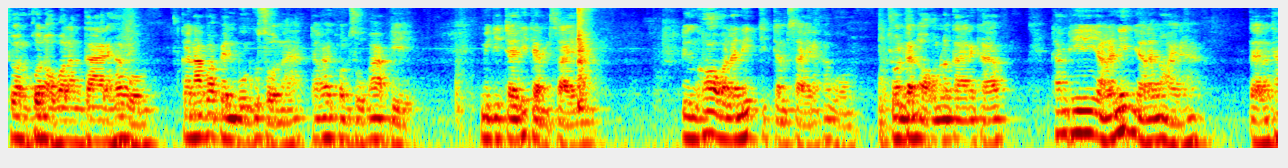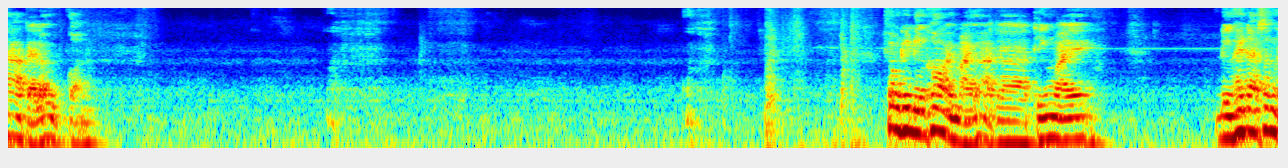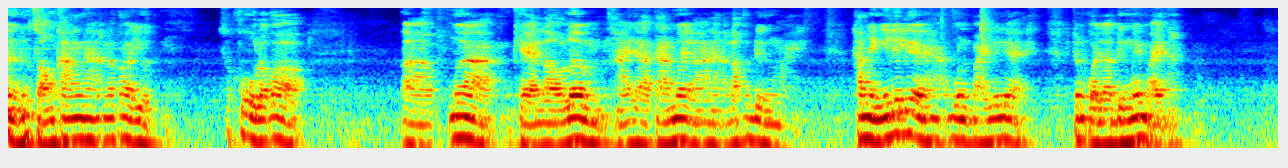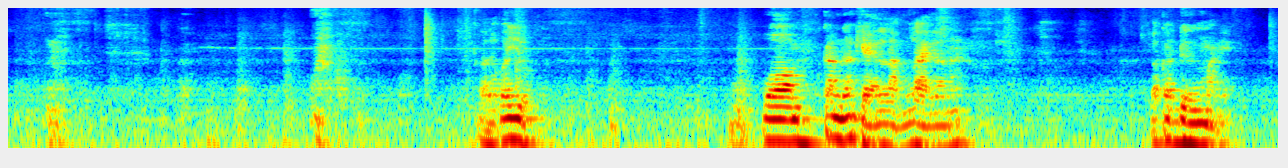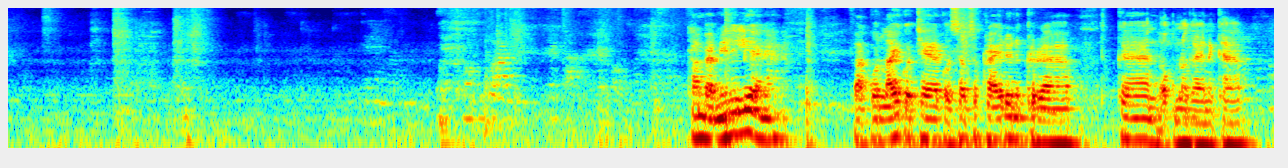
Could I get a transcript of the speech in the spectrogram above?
ชวนคนออกกำลังกายนะครับ ผมก็นับว่าเป็นบุญกุศลนะฮะทำให้คนสุขภาพดี มีจิตใจที่แจ่มใสนะดึงข้อวันละนิดจิตแจ่มใสนะครับ ผม ชวนกันออกกำลังกายนะครับทำทีอย่างละนิดอย่างละหน่อยนะฮะแต่ละท่าแต่ละอุปกรณ์ช่วงที่ดึงข้อใหม่ๆก็อาจจะทิ้งไว้ ดึงให้ได้สักหนึ่งถึงสองครั้งนะแล้วก็หยุดสักครู่แล้วก็ เมื่อแขนเราเริ่มหายจากการเมื่อยล้านะฮะเราก็ดึงใหม่ทำอย่างนี้เรื่อยๆนะฮะวนไปเรื่อยๆ จนกว่าจะดึงไม่ไหวนะแล้วเราก็หยุดวอร์มกล้ามเนื้อแขนหลังไหล่แล้วนะ แล้วก็ดึงใหม่ ทำแบบนี้เรื่อยๆนะ ฝากกดไลค์ กดแชร์ กด Subscribe ด้วยนะครับ ทุกการออกกำลังกายนะครับ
